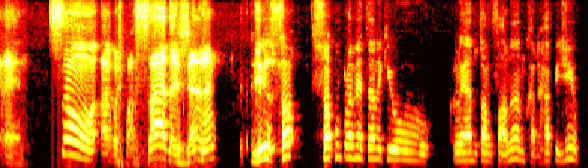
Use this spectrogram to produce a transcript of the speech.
É. São águas passadas já, né? Gil, só, só complementando aqui o que o Leandro estava falando, cara, rapidinho.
